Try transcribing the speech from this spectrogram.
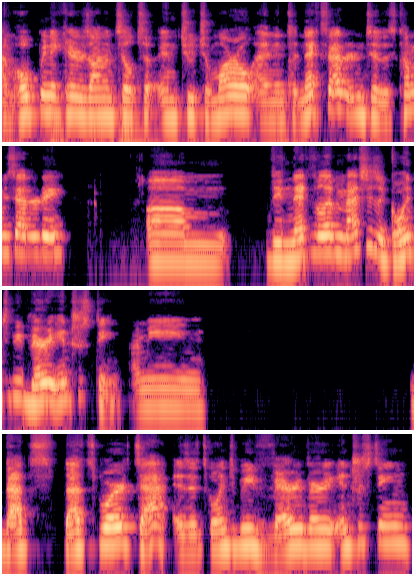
I'm hoping it carries on until to, into tomorrow and into next Saturday, into this coming Saturday. Um, the next 11 matches are going to be very interesting. I mean, that's that's where it's at. Is it's going to be very very interesting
